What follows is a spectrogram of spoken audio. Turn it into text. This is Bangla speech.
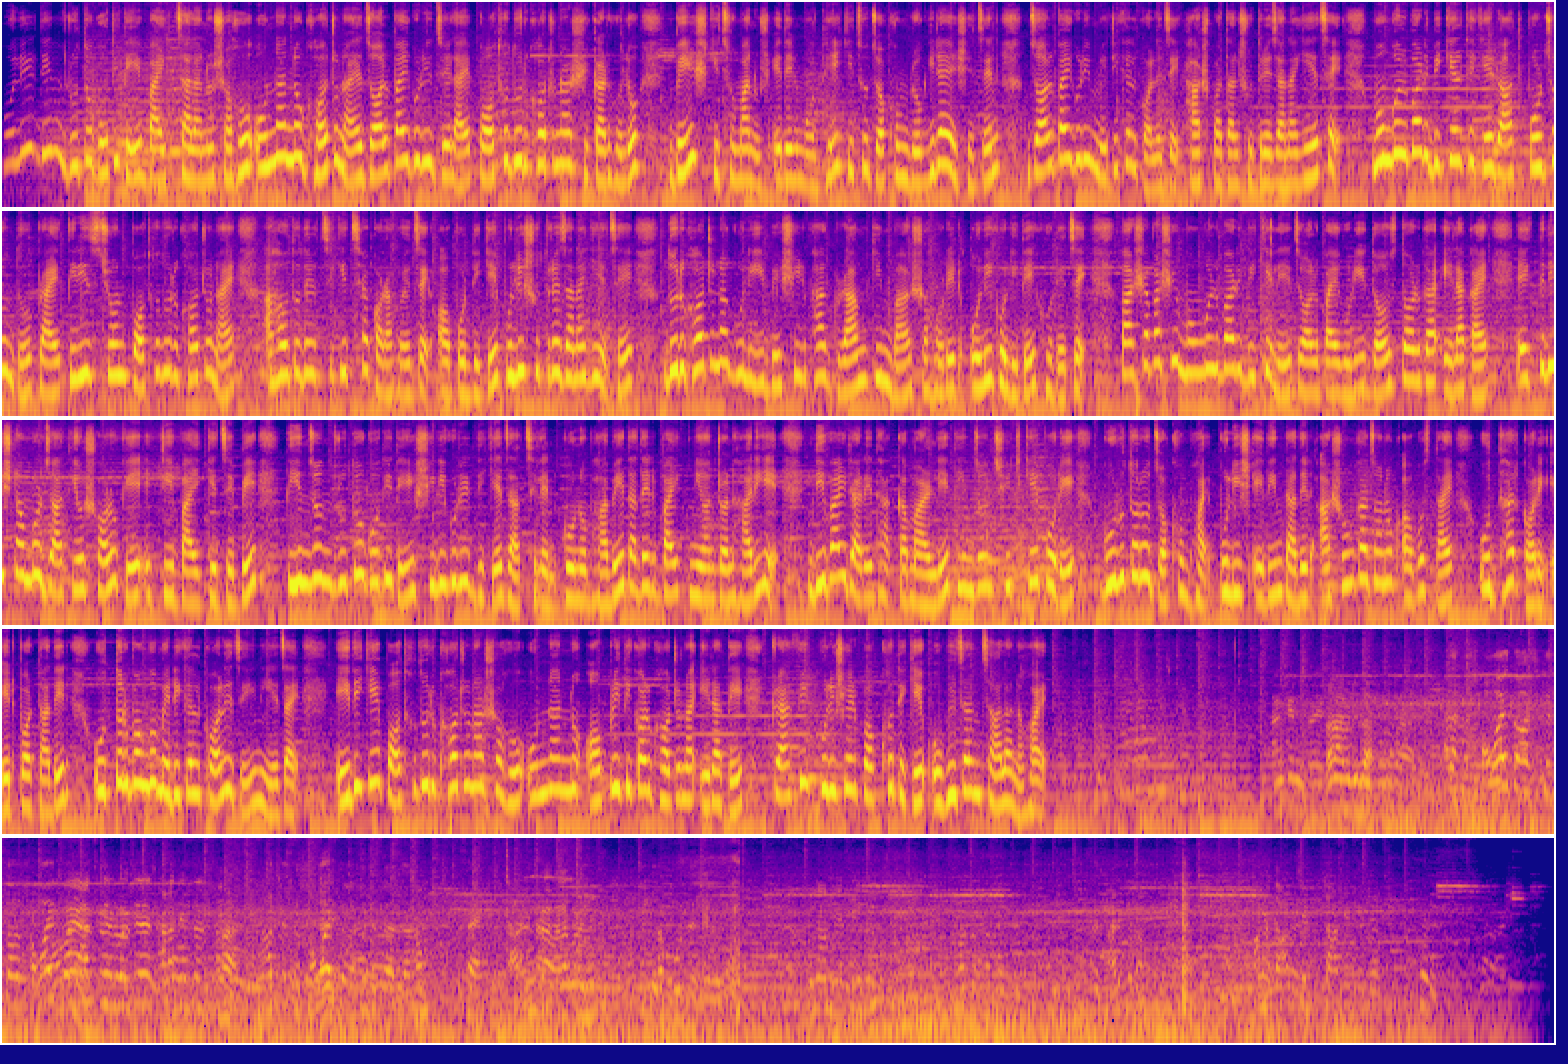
হোলির দিন দ্রুত গতিতে বাইক চালানো সহ অন্যান্য ঘটনায় জলপাইগুড়ি জেলায় পথ দুর্ঘটনার শিকার হলো বেশ কিছু মানুষ। এদের মধ্যেই কিছু জখম রোগীরা এসেছেন জলপাইগুড়ি মেডিকেল কলেজে, হাসপাতাল সূত্রে জানা গিয়েছে। মঙ্গলবার বিকেল থেকে রাত পর্যন্ত প্রায় তিরিশ জন পথ দুর্ঘটনায় আহতদের চিকিৎসা করা হয়েছে। অপরদিকে পুলিশ সূত্রে জানা গিয়েছে, দুর্ঘটনাগুলি বেশিরভাগ গ্রাম কিংবা শহরের অলিগলিতে ঘটেছে। পাশাপাশি মঙ্গলবার বিকেলে জলপাইগুড়ি দশদরগা এলাকায় একত্রিশ নম্বর জাতীয় সড়কে একটি বাইকে চেপে তিনজন দ্রুত গতিতে শিলিগুড়ির দিকে যাচ্ছিলেন। কোনোভাবে তাদের বাইক নিয়ন্ত্রণ হারিয়ে ডিভাইডারে ধাক্কা মারলে তিনজন ছিটকে পড়ে গুরুতর জখম হয়। পুলিশ এদিন তাদের আশঙ্কাজনক অবস্থায় উদ্ধার করে। এরপর তাদের উত্তরবঙ্গ মেডিকেল কলেজে নিয়ে যায়। এদিকে পথ দুর্ঘটনা সহ অন্যান্য অপ্রীতিকর ঘটনা এড়াতে ট্রাফিক পুলিশের পক্ষ থেকে অভিযান চালানো হয়। সবাই তো আজকে তো সবাই সবাই আজকে রয়েছে সারাদিন তো হ্যাঁ আজকে তো সবাই তো ভালো করে আমরা যাচ্ছি চা খেতে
